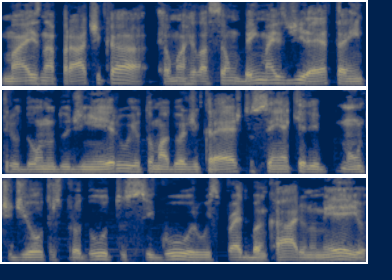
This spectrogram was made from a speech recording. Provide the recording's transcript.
mas na prática é uma relação bem mais direta entre o dono do dinheiro e o tomador de crédito, sem aquele monte de outros produtos, seguro, spread bancário no meio,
